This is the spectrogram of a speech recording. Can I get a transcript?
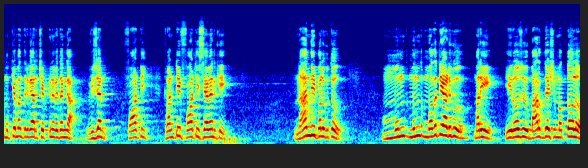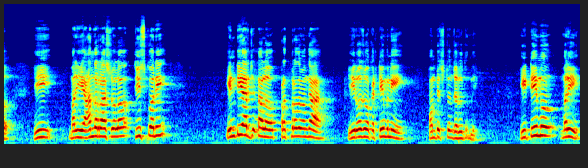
ముఖ్యమంత్రి గారు చెప్పిన విధంగా విజన్ ఫార్టీ ట్వంటీ ఫార్టీ సెవెన్కి నాంది పలుకుతూ ముందు ముందు మొదటి అడుగు మరి ఈరోజు భారతదేశం మొత్తంలో ఈ మరి ఆంధ్ర రాష్ట్రంలో తీసుకొని ఎన్టీఆర్ జిల్లాలో ప్రప్రథమంగా ఈరోజు ఒక టీముని పంపించడం జరుగుతుంది. ఈ టీము మరి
